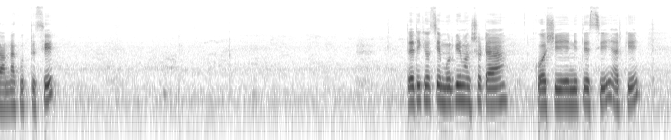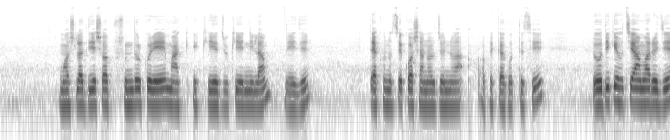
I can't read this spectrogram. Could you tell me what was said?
রান্না করতেছি। এদিকে হচ্ছে মুরগির মাংসটা কষিয়ে নিতেছি আর কি। মশলা দিয়ে সব সুন্দর করে মাখিয়ে ঝুঁকিয়ে নিলাম, এই যে। তো এখন হচ্ছে কষানোর জন্য অপেক্ষা করতেছি। তো ওদিকে হচ্ছে আমার ওই যে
